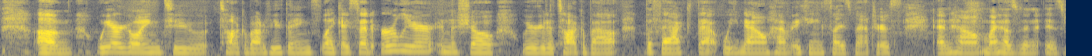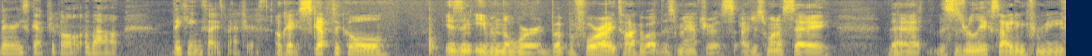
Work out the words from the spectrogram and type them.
um, we are going to talk about a few things. Like I said earlier in the show, we were going to talk about the fact that we now have a king size mattress and how my husband is very skeptical about the king size mattress. Okay, skeptical isn't even the word, but before I talk about this mattress, I just want to say that this is really exciting for me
